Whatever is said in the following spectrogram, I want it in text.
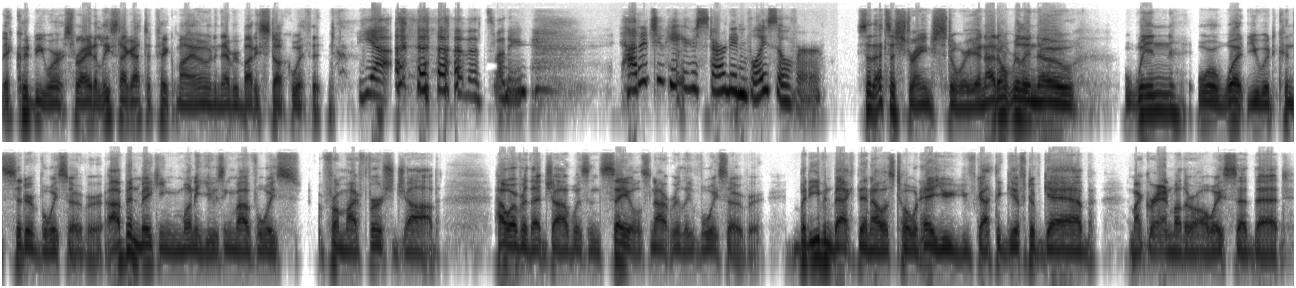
it could be worse, right? At least I got to pick my own and everybody stuck with it. Yeah, that's funny. How did you get your start in voiceover? So that's a strange story, and I don't really know when or what you would consider voiceover. I've been making money using my voice from my first job. However, that job was in sales, not really voiceover. But even back then, I was told, hey, you, you've got the gift of gab my grandmother always said that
